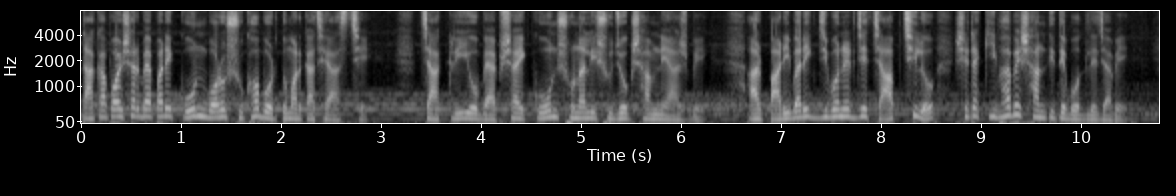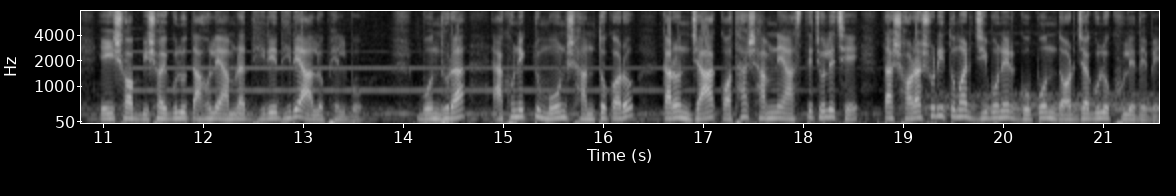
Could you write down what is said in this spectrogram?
টাকা পয়সার ব্যাপারে কোন বড় সুখবর তোমার কাছে আসছে? চাকরি ও ব্যবসায় কোন সোনালী সুযোগ সামনে আসবে? আর পারিবারিক জীবনের যে চাপ ছিল, সেটা কীভাবে শান্তিতে বদলে যাবে? এই সব বিষয়গুলো তাহলে আমরা ধীরে ধীরে আলো ফেলব। বন্ধুরা, এখন একটু মন শান্ত করো, কারণ যা কথা সামনে আসতে চলেছে তা সরাসরি তোমার জীবনের গোপন দরজাগুলো খুলে দেবে।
